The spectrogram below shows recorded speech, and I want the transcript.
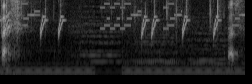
but... Whoops.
